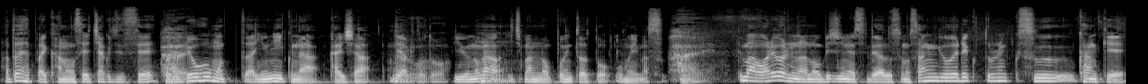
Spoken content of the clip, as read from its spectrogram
あとはやっぱり可能性、着実性、これ両方持ったユニークな会社であるというのが一番のポイントだと思います。はい。で、まあ、我々のあのビジネスであるその産業エレクトロニクス関係、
